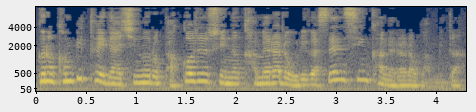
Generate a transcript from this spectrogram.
그런 컴퓨터에 대한 신호로 바꿔줄 수 있는 카메라를 우리가 센싱 카메라라고 합니다.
